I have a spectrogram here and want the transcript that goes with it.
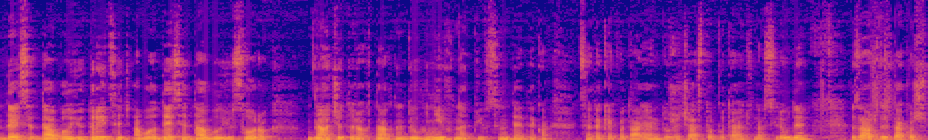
10W30 або 10W40 для чотирьохтактних двигунів напівсинтетика. Це таке питання дуже часто питають у нас люди. Завжди також.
